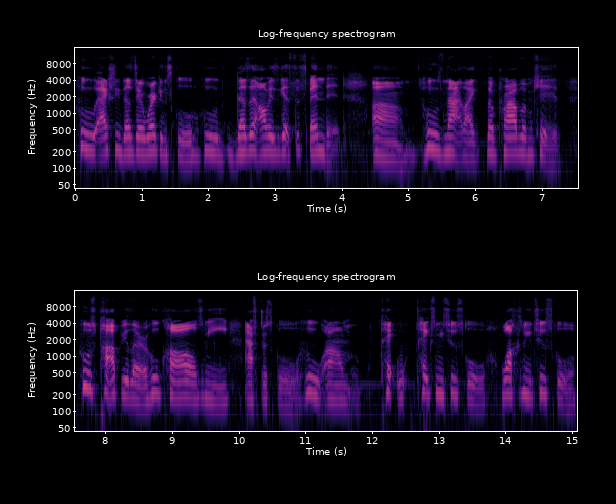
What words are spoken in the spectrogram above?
who actually does their work in school, who doesn't always get suspended, um, who's not like the problem kid, who's popular, who calls me after school, who um takes me to school, walks me to school,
